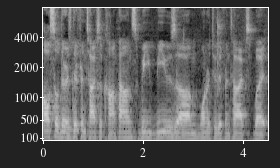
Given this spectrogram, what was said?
also there's different types of compounds we, we use um, one or two different types but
